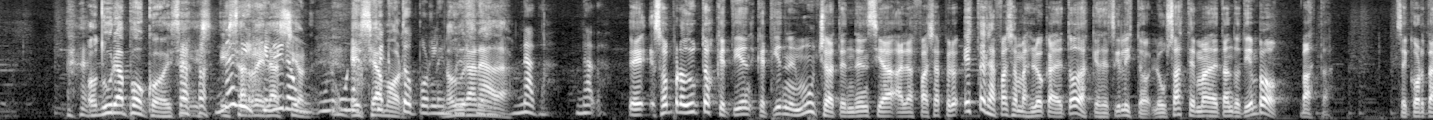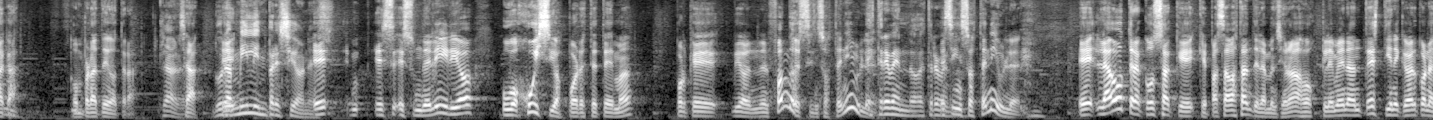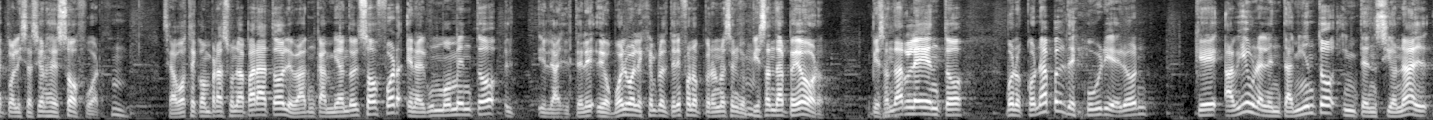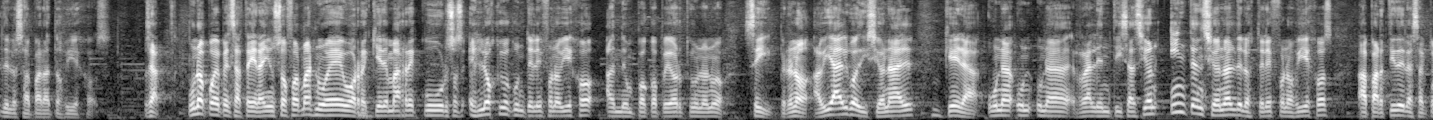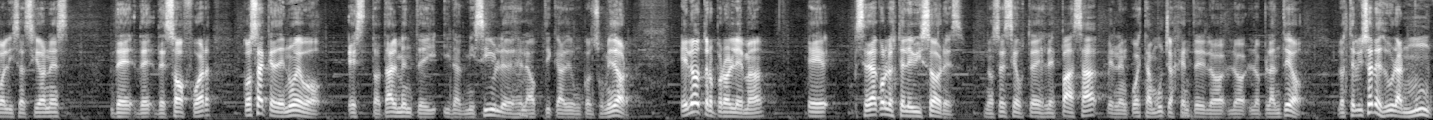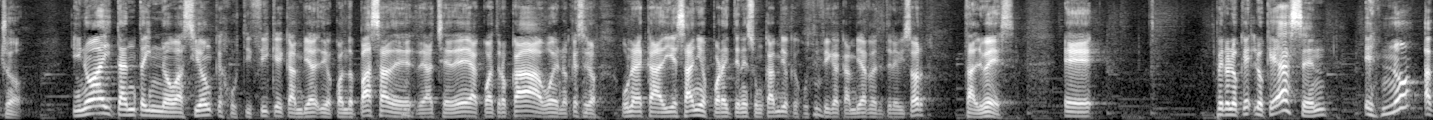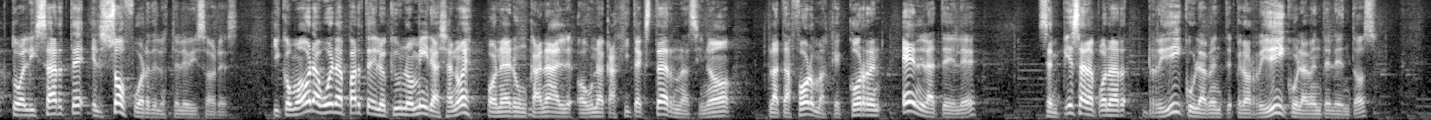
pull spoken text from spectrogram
O dura poco esa, es- Nadie esa genera relación, un, un ese afecto amor. por la no dura impresora. nada. Nada, nada. Eh, son productos que, tien- que tienen mucha tendencia a las fallas, pero esta es la falla más loca de todas, que es decir, listo, ¿lo usaste más de tanto tiempo? Basta. Se corta acá. Comprate otra. Claro, O sea, dura eh, mil impresiones. Eh, es, es un delirio. Hubo juicios por este tema, porque digo, en el fondo es insostenible. Es tremendo, es tremendo. Es insostenible. Eh, la otra cosa que, que pasa bastante, la mencionabas vos, Clemen, antes, tiene que ver con actualizaciones de software. Hmm. O sea, vos te compras un aparato, le van cambiando el software, en algún momento, el- el- el tele- digo, vuelvo al ejemplo del teléfono, pero no es el Hmm. único, empieza a andar peor, empieza a andar lento. Bueno, con Apple descubrieron que había un alentamiento intencional de los aparatos viejos. O sea, uno puede pensar, está bien, hay un software más nuevo, requiere más recursos. Es lógico que un teléfono viejo ande un poco peor que uno nuevo. Sí, pero no, había algo adicional que era una, un- una ralentización intencional de los teléfonos viejos a partir de las actualizaciones de, software, cosa que de nuevo es totalmente inadmisible desde la óptica de un consumidor. El otro problema eh, se da con los televisores. No sé si a ustedes les pasa, en la encuesta mucha gente lo planteó. Los televisores duran mucho y no hay tanta innovación que justifique cambiar. Digo, cuando pasa de, de HD a 4K, bueno, qué sé yo, una de cada 10 años por ahí tenés un cambio que justifica cambiarle el televisor, tal vez. Eh, pero lo que, lo que hacen es no actualizarte el software de los televisores. Y como ahora buena parte de lo que uno mira ya no es poner un canal o una cajita externa, sino plataformas que corren en la tele, se empiezan a poner ridículamente, pero ridículamente lentos.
